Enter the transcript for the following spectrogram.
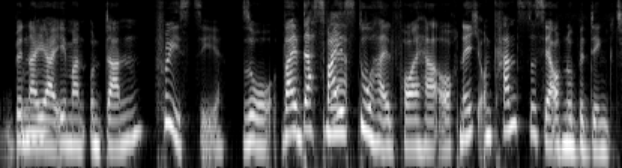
bin Mhm. da ja jemand und dann freest sie. So, weil das Ja. weißt du halt vorher auch nicht und kannst es ja auch nur bedingt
